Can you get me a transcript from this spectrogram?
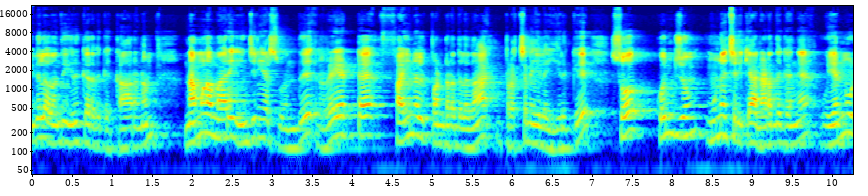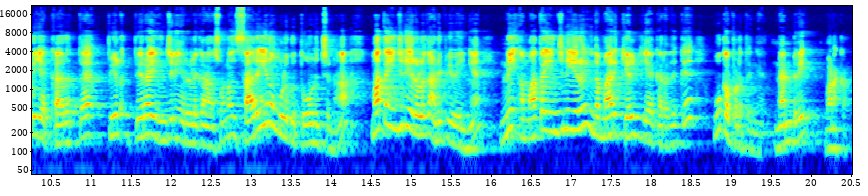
இதில் வந்து இருக்கிறதுக்கு காரணம் நம்மளை மாதிரி இன்ஜினியர்ஸ் வந்து ரேட்டை ஃபைனல் பண்ணுறதுல தான் பிரச்சனையில் இருக்குது ஸோ கொஞ்சம் முன்னெச்சரிக்கையாக நடந்துக்கங்க. என்னுடைய கருத்தை பிற பிற இன்ஜினியர்களுக்கு நான் சொன்னது சரின்னு உங்களுக்கு தோணுச்சுன்னா மற்ற இன்ஜினியர்களுக்கு அனுப்பி வைங்க. நீ மற்ற இன்ஜினியரும் இந்த மாதிரி கேள்வி கேட்குறதுக்கு ஊக்கப்படுத்துங்க. நன்றி வணக்கம்.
